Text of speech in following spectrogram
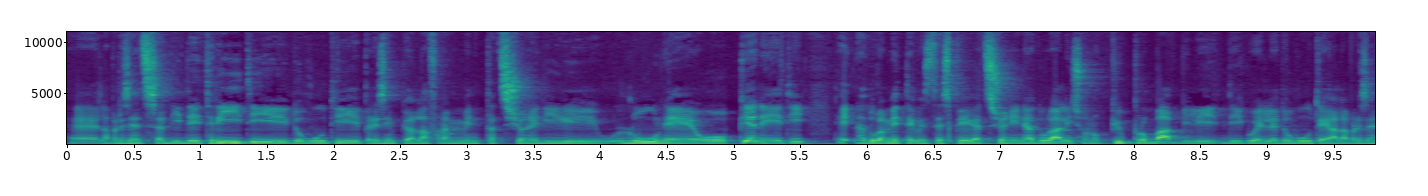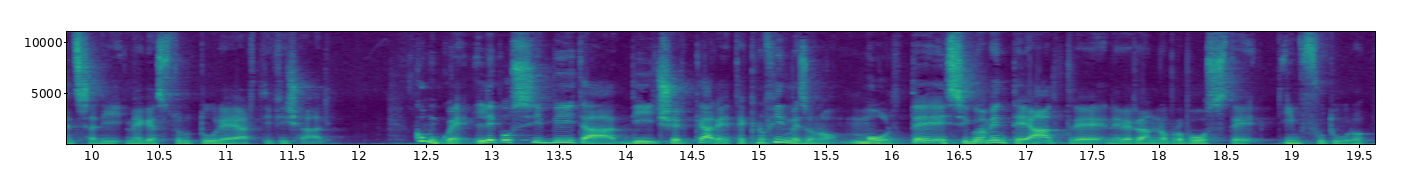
eh, la presenza di detriti dovuti per esempio alla frammentazione di lune o pianeti e naturalmente queste spiegazioni naturali sono più probabili di quelle dovute alla presenza di megastrutture artificiali. Comunque le possibilità di cercare tecnofirme sono molte e sicuramente altre ne verranno proposte in futuro.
